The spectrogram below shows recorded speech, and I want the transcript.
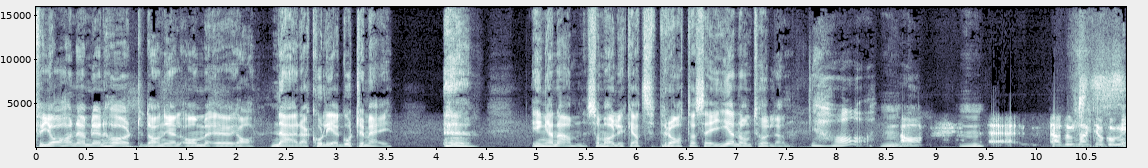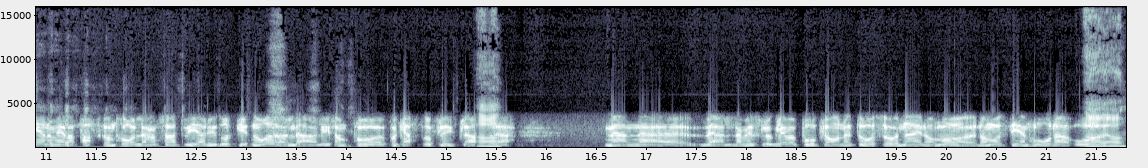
För jag har nämligen hört, Daniel, om eh, ja, nära kollegor till mig, inga namn, som har lyckats prata sig igenom tullen. Jaha. Ja. Mm. Eh, alltså, som sagt, jag kom igenom hela passkontrollen så att vi hade ju druckit några öl där liksom på, på Kastrup flygplats. Ja. Eh, Men eh, väl när vi skulle kliva på planet då så nej, de var, de var stenhårda. Och Ja, ja.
